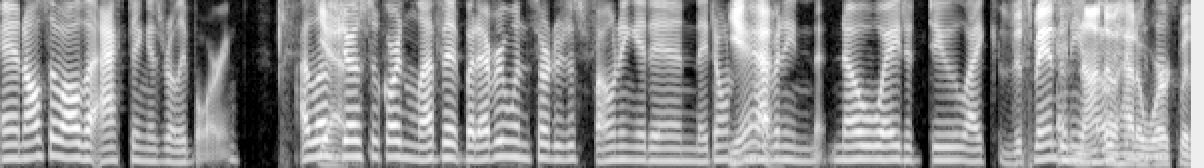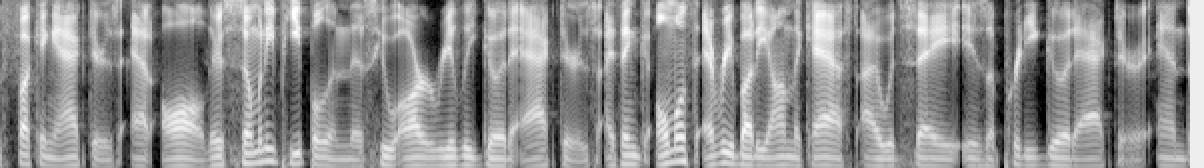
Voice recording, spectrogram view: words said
And also all the acting is really boring. I love Yes. Joseph Gordon-Levitt, but everyone's sort of just phoning it in. They don't Yeah. have any no way to do like This man does not know how to to work this? with fucking actors at all. There's so many people in this who are really good actors. I think almost everybody on the cast, I would say, is a pretty good actor, and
